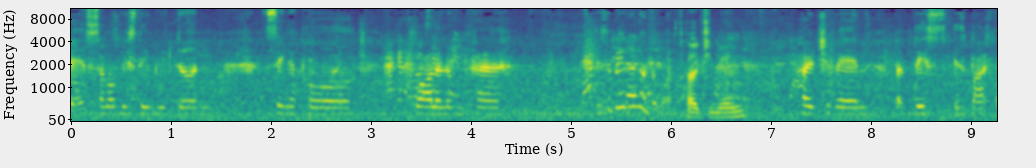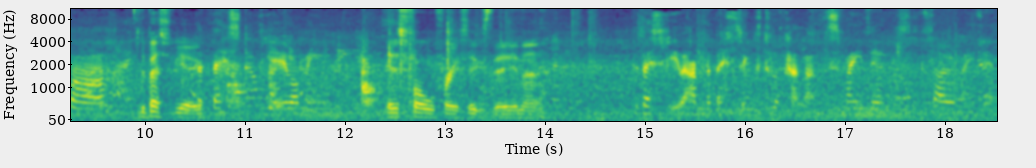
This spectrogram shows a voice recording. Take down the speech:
is. So obviously we've done Singapore, Kuala Lumpur. Has there been another one? Ho Chi Minh. Ho Chi Minh, but this is by far the best view. The best view. I mean, it's full 360, isn't it? The best view and the best things to look at. That's amazing. so amazing.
